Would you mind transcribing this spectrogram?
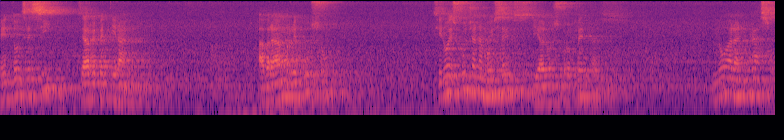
entonces sí se arrepentirán. Abraham repuso, si no escuchan a Moisés y a los profetas, no harán caso,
